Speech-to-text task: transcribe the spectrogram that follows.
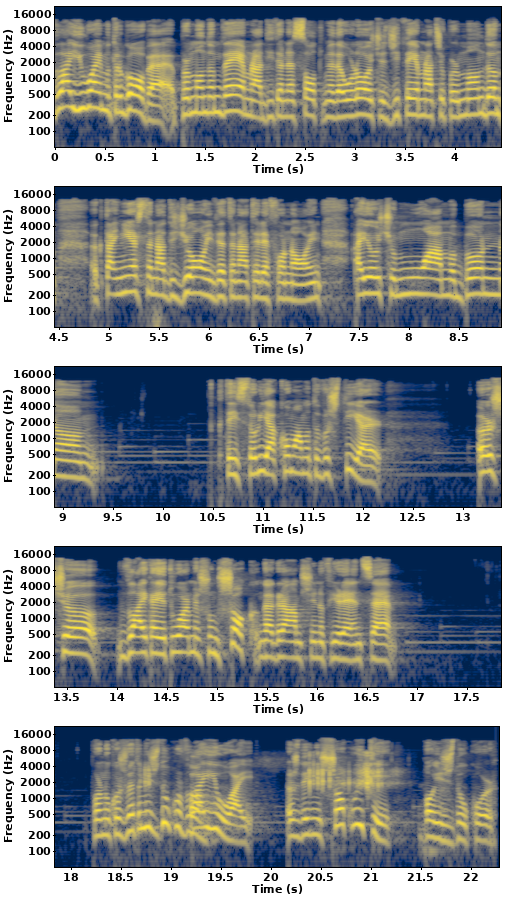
vëllai juaj më tregove, përmendëm dhe emra ditën e sotme dhe uroj që gjithë emra që përmendëm këta njerëz të na dëgjojnë dhe të na telefonojnë. Ajo që mua më bën këtë histori akoma më të vështirë, është që vllai ka jetuar me shumë shokë nga Gramshi në Firence. Por nuk është vetëm i zhdukur po. vllai juaj, është dhe një shok i tij, po i zhdukur.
